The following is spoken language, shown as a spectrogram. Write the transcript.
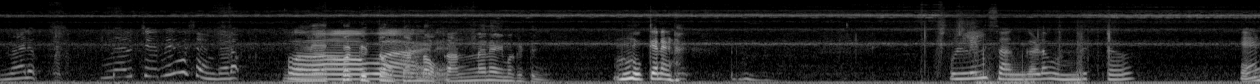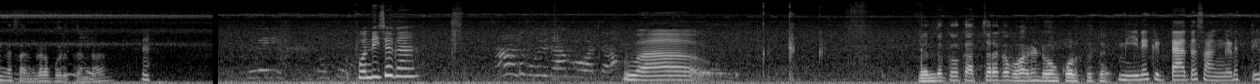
എന്നാലും എന്നാലും ചെറിയ സങ്കടം. ഇപ്പൊ കിട്ടും? കണ്ടോ? കിട്ടും. മൂക്കനാണ്. ഉള്ളിൽ സങ്കടമുണ്ട് കേട്ടോ ഏ? എന്നെ സങ്കടപ്പെടുത്തണ്ട. പൊന്തിച്ചോക്ക. വാവ് എന്തൊക്കെയോ കച്ചറൊക്കെ പോകാനുണ്ട് ഓൻ കൊളുത്തിട്ട്. മീനെ കിട്ടാത്ത സങ്കടത്തിൽ.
